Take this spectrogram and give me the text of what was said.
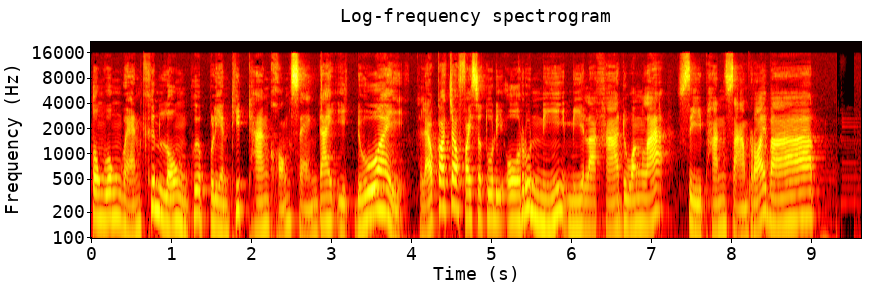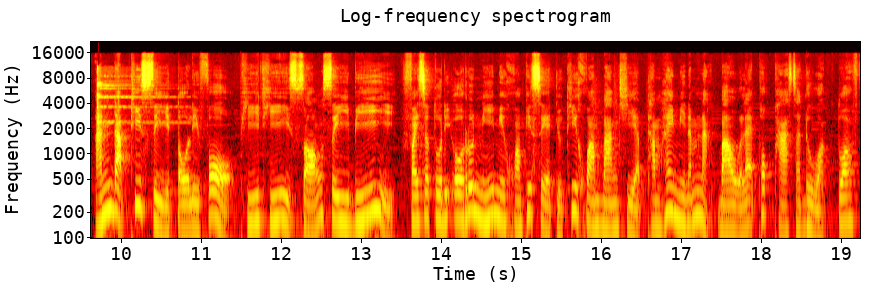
ตรงวงแหวนขึ้นลง เพื่อเปลี่ยนทิศทางของแสงได้อีกด้วย แล้วก็เจ้าไฟสตูดิโอรุ่นนี้มีราคาดวงละ 4,300 บาท อันดับที่ 4 โตลิโฟ PT 2 CB ไฟสตูดิโอรุ่นนี้มีความพิเศษอยู่ที่ความบางเฉียบทำให้มีน้ำหนักเบาและพกพาสะดวก ตัวไฟ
